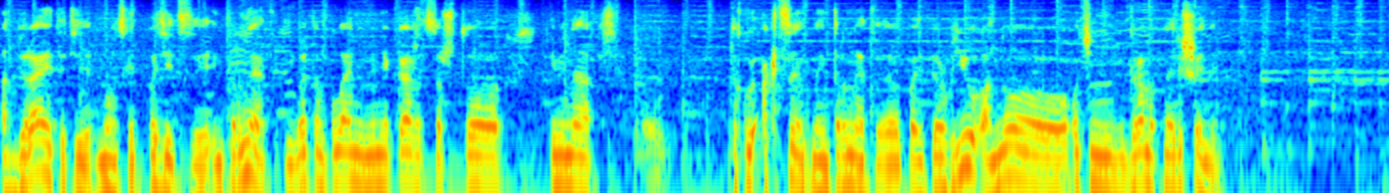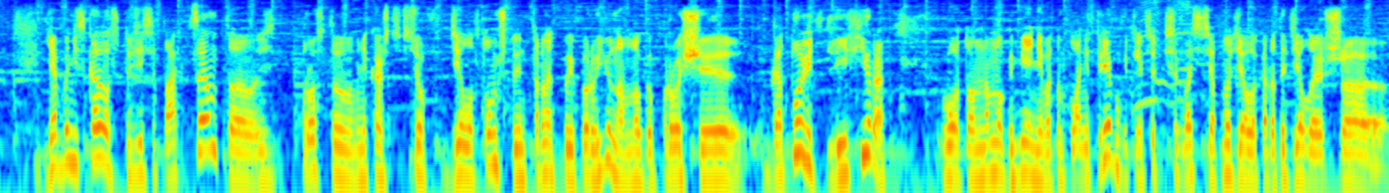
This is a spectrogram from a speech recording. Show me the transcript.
отбирает эти, можно сказать, позиции интернет. И в этом плане мне кажется, что именно э, такой акцент на интернет по pay-per-view, оно очень грамотное решение. Я бы не сказал, что здесь это акцент. Просто, мне кажется, все дело в том, что интернет по pay-per-view намного проще готовить для эфира. Вот, он намного менее в этом плане требовательный. Все-таки, согласись, одно дело, когда ты делаешь, э,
